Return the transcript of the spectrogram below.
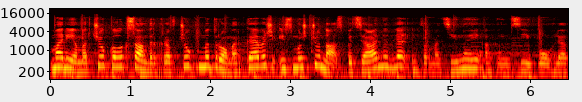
Марія Марчук, Олександр Кравчук, Дмитро Маркевич із Мощуна спеціально для інформаційної агенції Погляд.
